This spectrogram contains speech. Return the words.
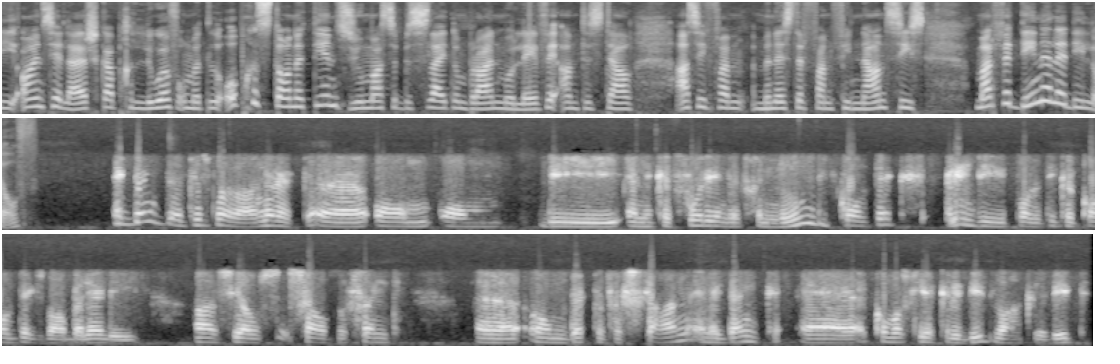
die ANC leierskap geloof omdat hulle opgestaan het teen Zuma se besluit om Brian Molefe aan te stel as die van minister van finansies. Maar verdien hulle die lof? Ek dink dit is belangrik uh om om die en ek het voorheen dit genoem die konteks die politieke konteks waarbinne die ANC self bevind uh om dit te verstaan. En ek dink uh kom ons gee krediet waar krediet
